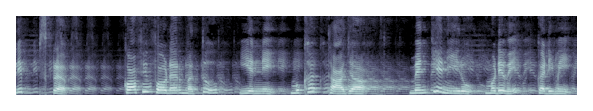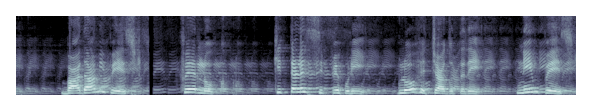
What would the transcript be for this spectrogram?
ಲಿಪ್ ಸ್ಕ್ರಬ್, ಕಾಫಿ ಪೌಡರ್ ಮತ್ತು ಎಣ್ಣೆ, ಮುಖ ತಾಜಾ. ಮೆಂತ್ಯ ನೀರು ಮೊಡವೆ ಕಡಿಮೆ. ಬಾದಾಮಿ ಪೇಸ್ಟ್, ಫೇರ್ಲುಕ್, ಕಿತ್ತಳೆ ಸಿಪ್ಪೆ ಪುಡಿ ಗ್ಲೋ ಹೆಚ್ಚಾಗುತ್ತದೆ. ನಿಮ್ ಪೇಸ್ಟ್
